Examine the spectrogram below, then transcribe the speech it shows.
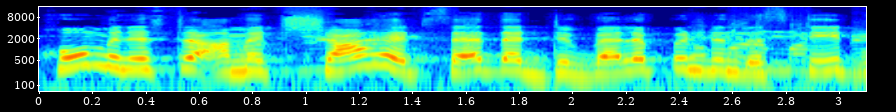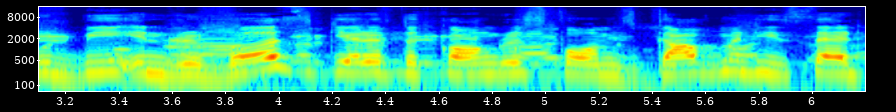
Home Minister Amit Shah had said that development in the state would be in reverse gear if the Congress forms government. He said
